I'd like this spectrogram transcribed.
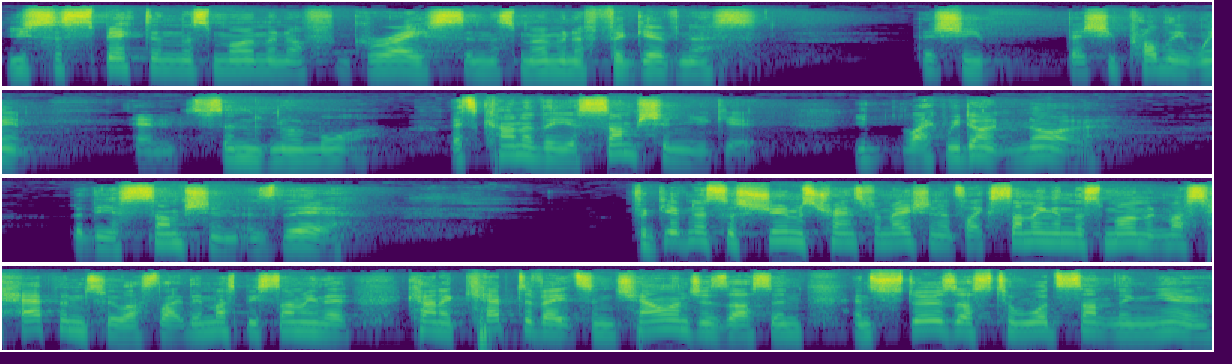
you suspect in this moment of grace, in this moment of forgiveness, that she, that she probably went and sinned no more. That's kind of the assumption you get. You, like we don't know, but the assumption is there. Forgiveness assumes transformation. It's like something in this moment must happen to us. Like there must be something that kind of captivates and challenges us and, and stirs us towards something new.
